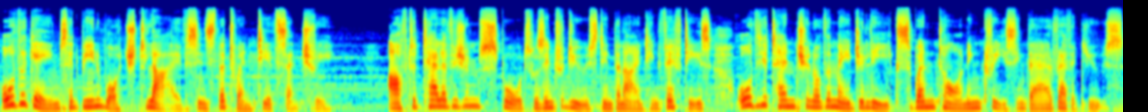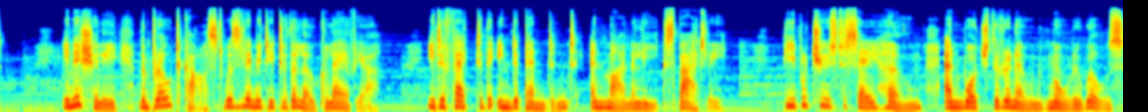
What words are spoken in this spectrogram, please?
All the games had been watched live since the 20th century. After television sports was introduced in the 1950s, all the attention of the major leagues went on increasing their revenues. Initially, the broadcast was limited to the local area. It affected the independent and minor leagues badly. People choose to stay home and watch the renowned Maury Wills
